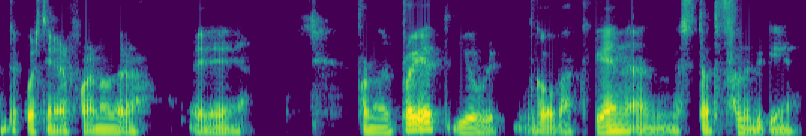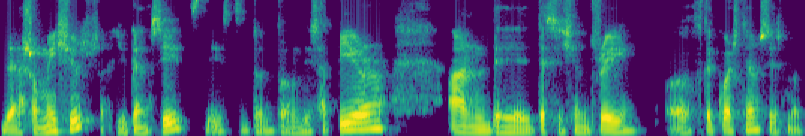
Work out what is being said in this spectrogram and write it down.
the questionnaire for another for another project, you go back again and start from the beginning. There are some issues, as you can see, these don't disappear, and the decision tree of the questions is not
